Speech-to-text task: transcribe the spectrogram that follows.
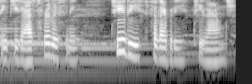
thank you guys for listening to the Celebrity Tea Lounge.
